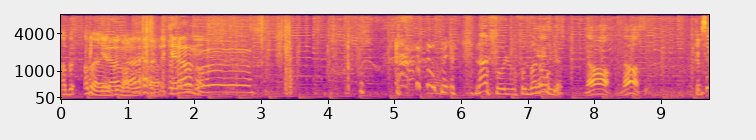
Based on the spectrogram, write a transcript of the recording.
Ah bah, ah bah écoute, bravo. Mais quel homme Là, il faut, faut le bon angle. Non, non, c'est- Comme ça?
